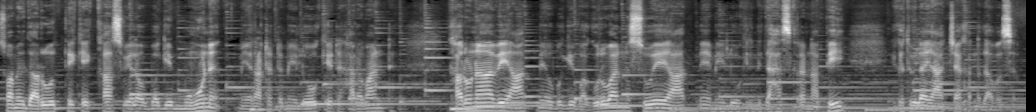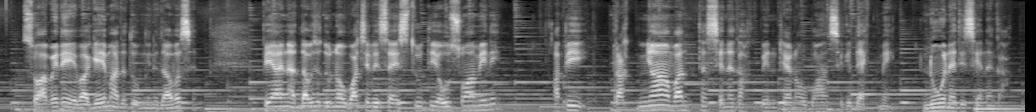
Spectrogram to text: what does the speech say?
ස්වාමි දරුවොත් එක එක්කාස් වෙලා ඔබගේ මුහුණ මේ රටට මේ ලෝකයට හරවන්ට කරුණාවේ ආත්මය ඔබගේ වගුරුවන්න සුවේ ආත්මය මේ ලෝකෙ නිදහස් කරන්න අපි එකතු වෙලා යාච්චා කරන දවස. ස්වාමිනේ ඒ වගේම අද තුන්වෙනි දවස. පියාණන් අද දවසේ දුන්න වචන නිසා ස්තුතියි ඔව් ස්වාමිනේ. අපි ප්‍රඥාවන්ත සෙනගක් වෙන්න යන ඔබ වහන්සේගේ දැක්මේ නුවණැති සෙනගක්.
